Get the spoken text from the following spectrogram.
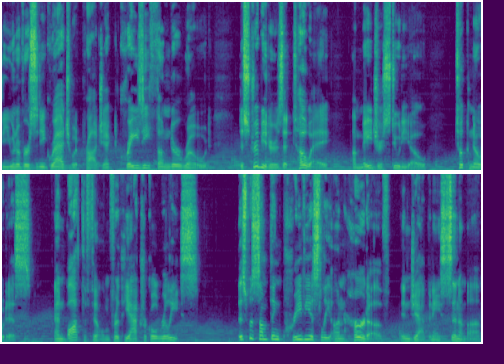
the university graduate project Crazy Thunder Road, distributors at Toei, a major studio, took notice and bought the film for theatrical release. This was something previously unheard of in Japanese cinema.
